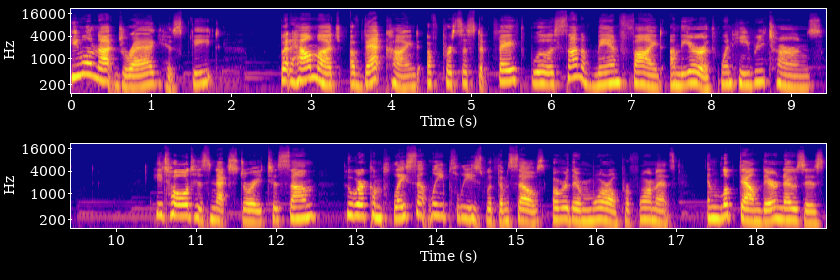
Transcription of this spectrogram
He will not drag his feet. But how much of that kind of persistent faith will the Son of Man find on the earth when he returns? He told his next story to some who were complacently pleased with themselves over their moral performance and looked down their noses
